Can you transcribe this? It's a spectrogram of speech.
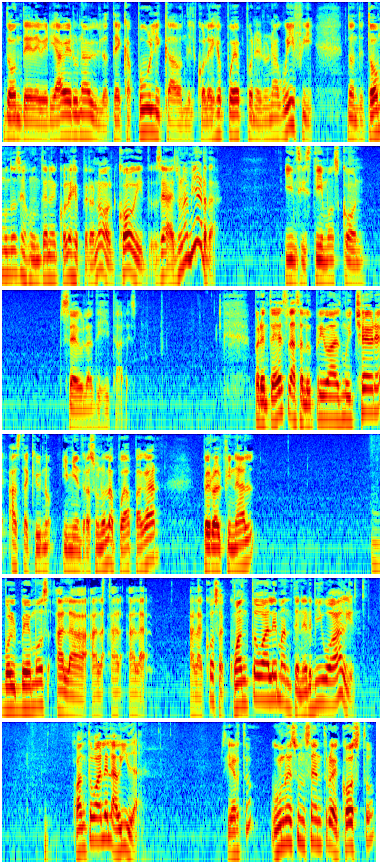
Donde debería haber una biblioteca pública, donde el colegio puede poner una wifi, donde todo el mundo se junta en el colegio, pero no, el COVID, o sea, es una mierda. Insistimos con cédulas digitales. Pero entonces la salud privada es muy chévere hasta que uno, y mientras uno la pueda pagar, pero al final volvemos a la, a la, a la, cosa. ¿Cuánto vale mantener vivo a alguien? ¿Cuánto vale la vida? ¿Cierto? Uno es un centro de costo,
